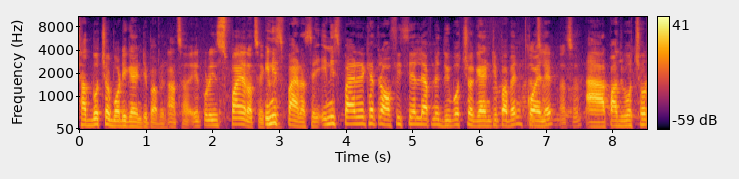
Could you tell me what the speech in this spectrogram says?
সাত বছর বডি গ্যারান্টি পাবেন। আচ্ছা এরপরে ইন্সপায়ার আছে। ইনস্পায়ার আছে। ইনস্পায়ারের ক্ষেত্রে অফিসিয়ালি আপনি দুই বছর গ্যারান্টি পাবেন কয়েলের আচ্ছা। আর পাঁচ বছর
